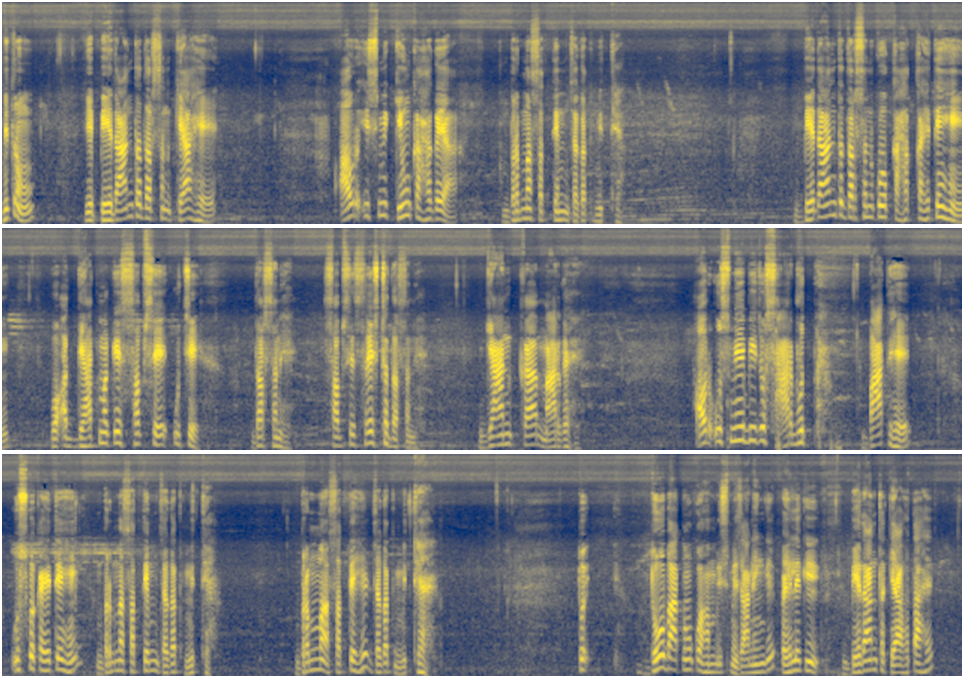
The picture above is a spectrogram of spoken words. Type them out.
मित्रों, ये वेदांत दर्शन क्या है? और इसमें क्यों कहा गया ब्रह्म सत्यम जगत मिथ्या? वेदांत दर्शन को कहा, कहते हैं, वो अध्यात्म के सबसे ऊँचे दर्शन है, सबसे श्रेष्ठ दर्शन है, ज्ञान का मार्ग है। और उसमें भी जो सारभूत बात है, उसको कहते हैं ब्रह्म सत्यम जगत मिथ्या। ब्रह्म सत्य है, जगत मिथ्या है। तो दो बातों को हम इसमें जानेंगे। पहले कि वेदांत क्या होता है,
